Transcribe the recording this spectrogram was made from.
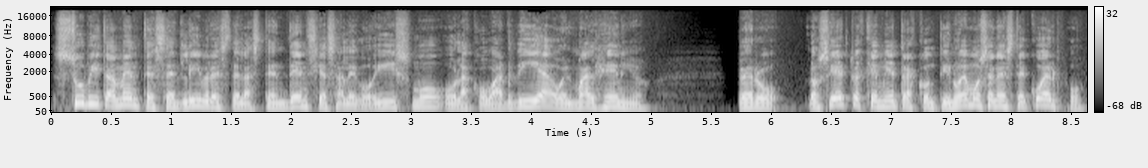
súbitamente ser libres de las tendencias al egoísmo o la cobardía o el mal genio. Pero lo cierto es que mientras continuemos en este cuerpo,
